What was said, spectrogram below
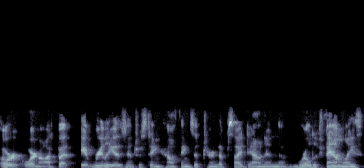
or or not, but it really is interesting how things have turned upside down in the world of families.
